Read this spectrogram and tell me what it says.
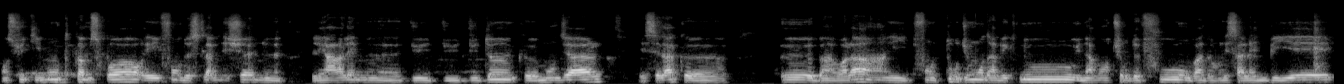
ensuite, ils montent comme sport et ils font de Slam Nation les Harlem du, du, du dunk mondial. Et c'est là que eux, ben voilà, hein, ils font le tour du monde avec nous, une aventure de fou, on va dans les salles NBA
